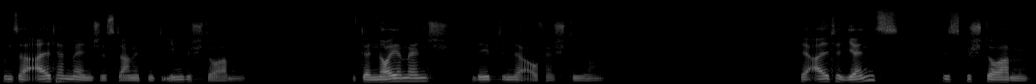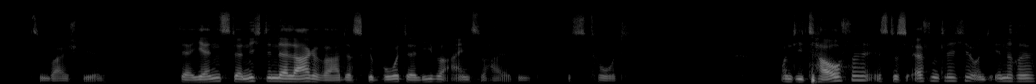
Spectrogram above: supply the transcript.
Unser alter Mensch ist damit mit ihm gestorben. Und der neue Mensch lebt in der Auferstehung. Der alte Jens ist gestorben, zum Beispiel. Der Jens, der nicht in der Lage war, das Gebot der Liebe einzuhalten, ist tot. Und die Taufe ist das öffentliche und innere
